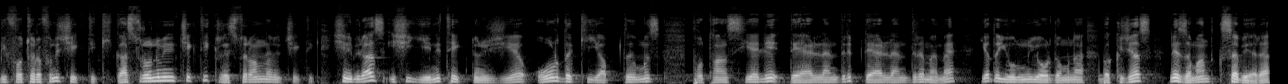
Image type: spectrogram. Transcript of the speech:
bir fotoğrafını çektik. Gastronomini çektik, restoranları çektik. Şimdi biraz işi yeni teknolojiye, oradaki yaptığımız potansiyeli değerlendirip değerlendirememe ya da yolunu yordamına bakacağız. Ne zaman? Kısa bir ara.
